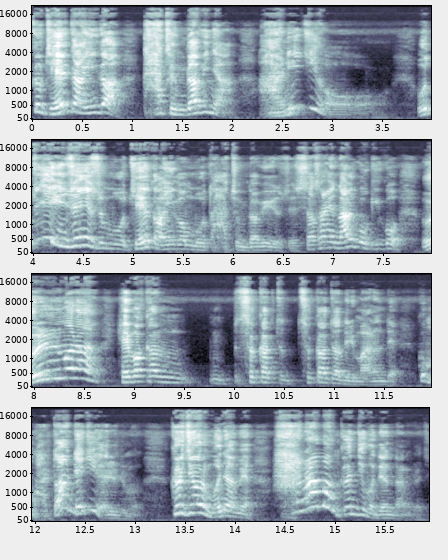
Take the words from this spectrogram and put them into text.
그럼 제 강의가 다 정답이냐? 아니지요. 어떻게 인생에서 뭐 제 강의가 뭐 다 정답이겠어요. 세상에 날고 기고 얼마나 해박한 석학자, 석학자들이 많은데 그 말도 안 되지 예를 들면. 그렇지만 뭐냐면 하나만 건지면 된다는 거죠.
